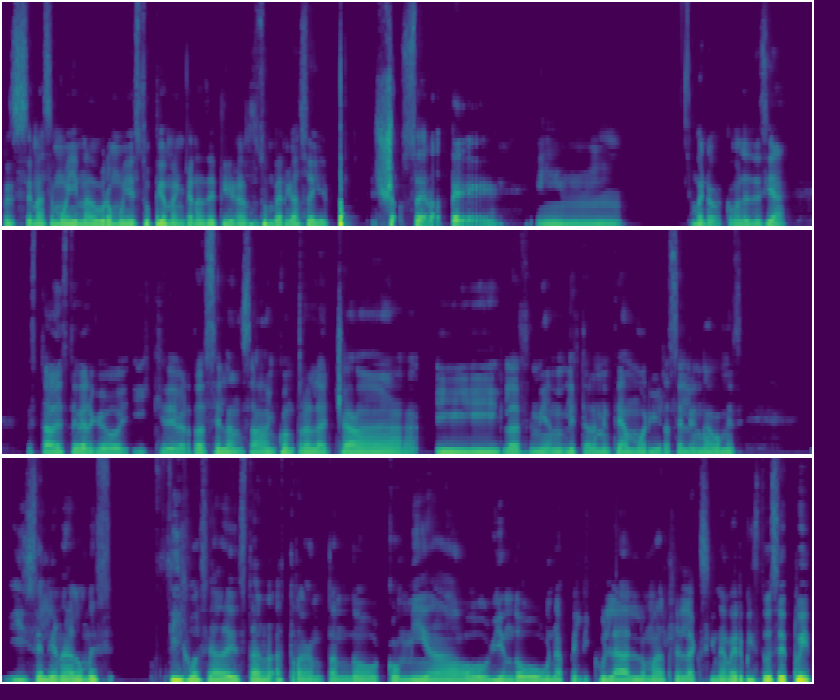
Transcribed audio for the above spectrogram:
Pues se me hace muy inmaduro, muy estúpido. Me dan ganas de tirarse un vergazo y y mm, bueno, como les decía, estaba este vergueo y que de verdad se lanzaban contra la chava y la defendían literalmente a morir a Selena Gómez. Y Selena Gómez, fijo, o sea, de estar atragantando comida o viendo una película lo más relax sin haber visto ese tweet.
